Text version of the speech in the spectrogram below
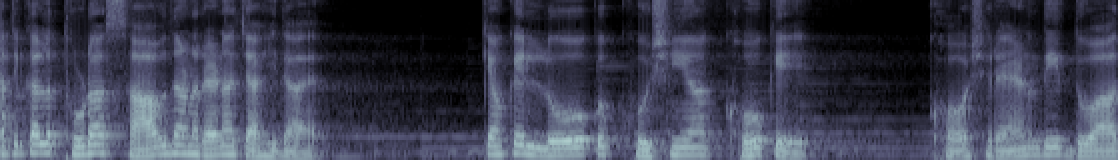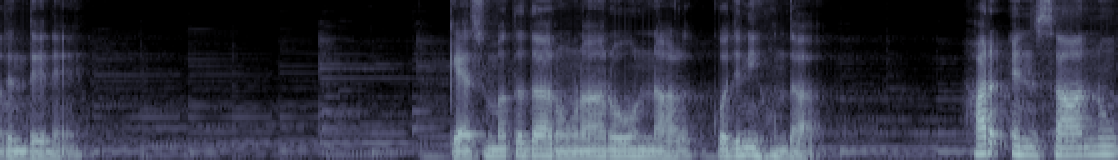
ਅੱਜ ਕੱਲ ਥੋੜਾ ਸਾਵਧਾਨ ਰਹਿਣਾ ਚਾਹੀਦਾ ਹੈ, ਕਿਉਂਕਿ ਲੋਕ ਖੁਸ਼ੀਆਂ ਖੋ ਕੇ ਖੁਸ਼ ਰਹਿਣ ਦੀ ਦੁਆ ਦਿੰਦੇ ਨੇ। ਕਿਸਮਤ ਦਾ ਰੋਣਾ ਰੋਣ ਨਾਲ ਕੁਝ ਨਹੀਂ ਹੁੰਦਾ। ਹਰ ਇਨਸਾਨ ਨੂੰ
